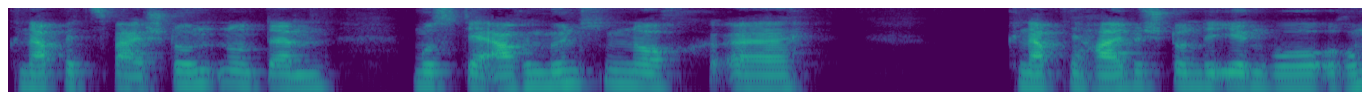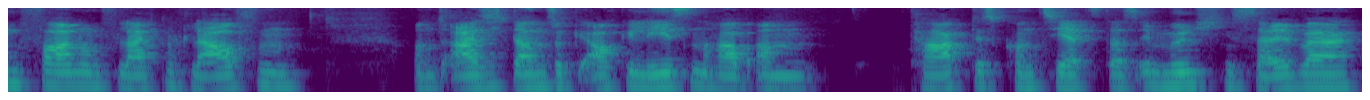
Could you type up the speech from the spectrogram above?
knappe zwei Stunden und dann musste auch in München noch äh, knapp eine halbe Stunde irgendwo rumfahren und vielleicht noch laufen. Und als ich dann so auch gelesen habe am Tag des Konzerts, dass in München selber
